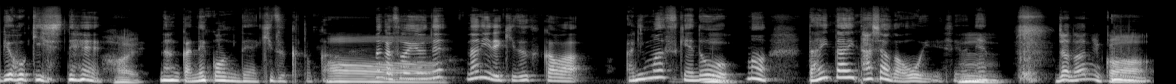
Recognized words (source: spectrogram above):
病気して、はい。なんか寝込んで気づくとか。なんかそういうね、何で気づくかはありますけど、まあ、大体他者が多いですよね。うんじゃあ何か、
